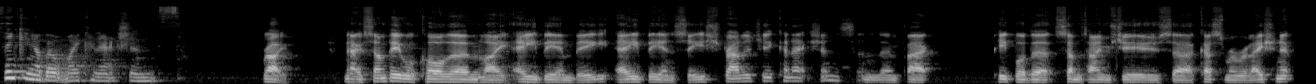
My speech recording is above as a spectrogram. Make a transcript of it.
thinking about my connections. Right. Now, some people call them like A, B, and B, A, B, and C strategy connections. And in fact, people that sometimes use uh, customer relation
